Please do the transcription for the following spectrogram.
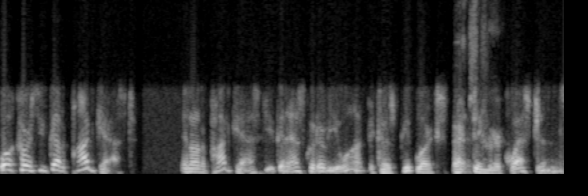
well, of course, you've got a podcast. And on a podcast, you can ask whatever you want because people are expecting your questions.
